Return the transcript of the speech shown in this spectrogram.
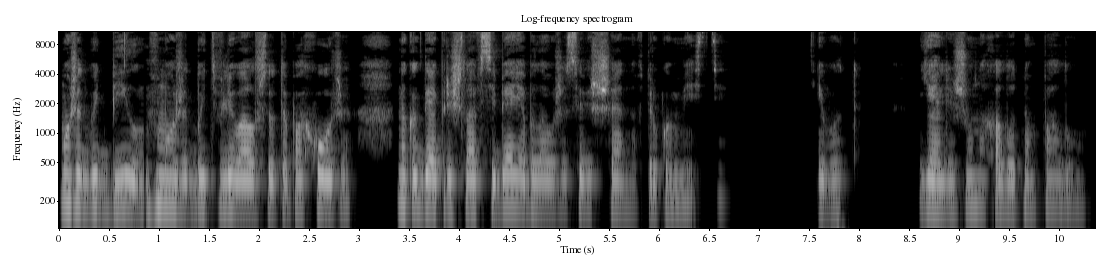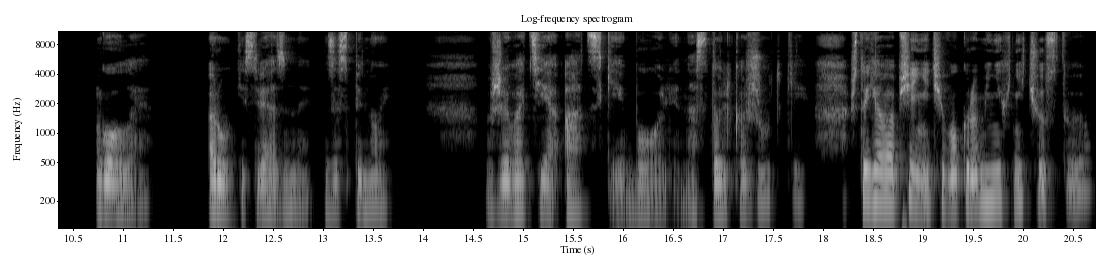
Может быть, бил, может быть, вливал что-то похожее. Но когда я пришла в себя, я была уже совершенно в другом месте. И вот я лежу на холодном полу, голая, руки связаны за спиной. В животе адские боли, настолько жуткие, что я вообще ничего кроме них не чувствую.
